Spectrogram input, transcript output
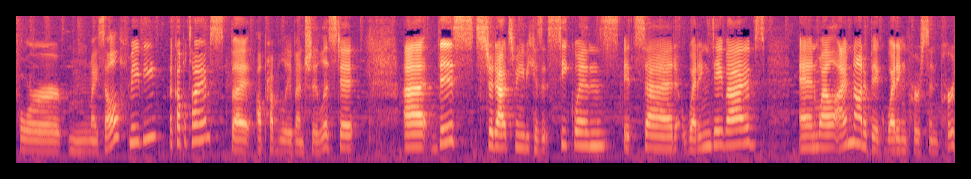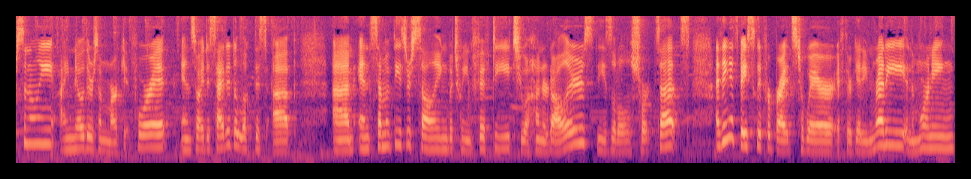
for myself, maybe a couple times, but I'll probably eventually list it. Uh, this stood out to me because it's sequins. It said wedding day vibes. And while I'm not a big wedding person personally, I know there's a market for it. And so I decided to look this up. Um, and some of these are selling between 50 to $100, these little short sets. I think it's basically for brides to wear if they're getting ready in the morning.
